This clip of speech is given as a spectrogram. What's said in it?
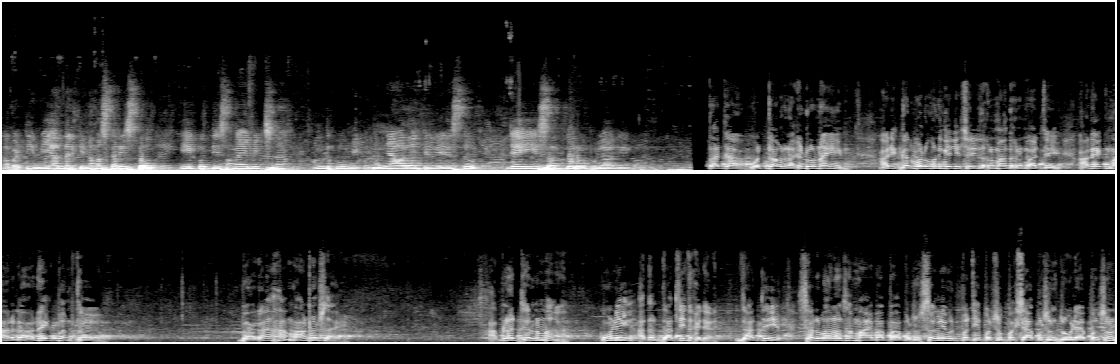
కాబట్టి మీ అందరికీ నమస్కరిస్తూ ఈ కొద్ది సమయం ఇచ్చిన అందుకు మీకు ధన్యవాదాలు తెలియజేస్తూ జై సద్గురు పులాలి బాబా त्याच्या वटलावर राहिलो नाही आणि गडबड होऊन गेली सरी धर्माधर्माची अनेक मार्ग अनेक पंथ बघा हा माणूस आहे आपला जन्म कोणी आता जाती झाल्या जाती सर्वाला मायबापापासून सगळी उत्पत्ती पशु पक्षापासून जोड्यापासून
